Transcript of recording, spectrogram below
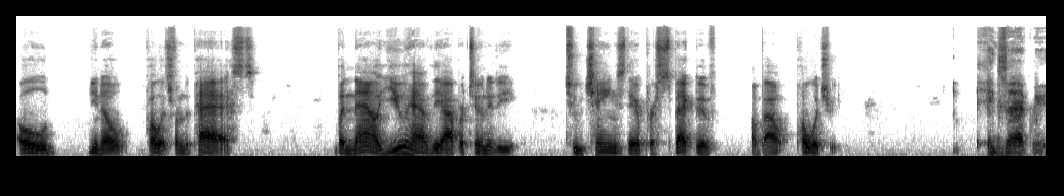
old you know poets from the past but now you have the opportunity to change their perspective about poetry. Exactly.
